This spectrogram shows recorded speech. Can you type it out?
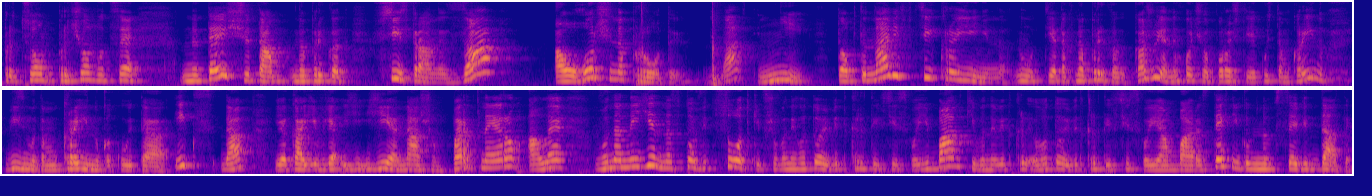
при цьому, причому це не те, що там, наприклад, всі страни за, а Угорщина проти. Да? Ні. Тобто навіть в цій країні, ну я так, наприклад, кажу, я не хочу опорочити якусь там країну, візьму там країну какую-то X, да, яка є, нашим партнером, але вона не є на 100%, що вони готові відкрити всі свої банки, вони відкри, готові відкрити всі свої амбари з технікою, все віддати.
